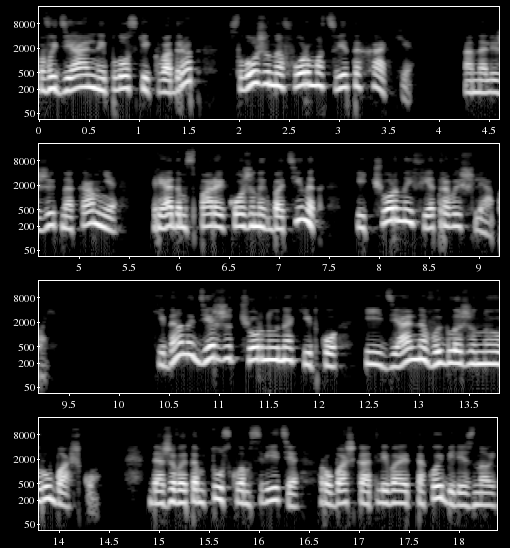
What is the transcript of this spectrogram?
В идеальный плоский квадрат сложена форма цвета хаки. Она лежит на камне рядом с парой кожаных ботинок и черной фетровой шляпой. Кидана держит черную накидку и идеально выглаженную рубашку. Даже в этом тусклом свете рубашка отливает такой белизной,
